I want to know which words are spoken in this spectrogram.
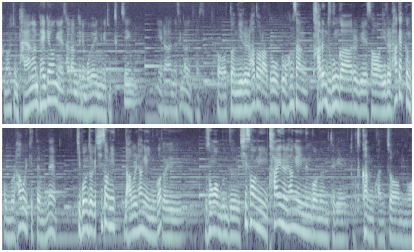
그만큼 좀 다양한 배경의 사람들이 모여 있는 게 좀 특징이라는 생각이 들었습니다. 그 어떤 일을 하더라도 또 항상 다른 누군가를 위해서 일을 하게끔 업무를 하고 있기 때문에 기본적인 시선이 남을 향해 있는 것 저희 구성원분들 시선이 타인을 향해 있는 거는 되게 독특한 관점인 것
